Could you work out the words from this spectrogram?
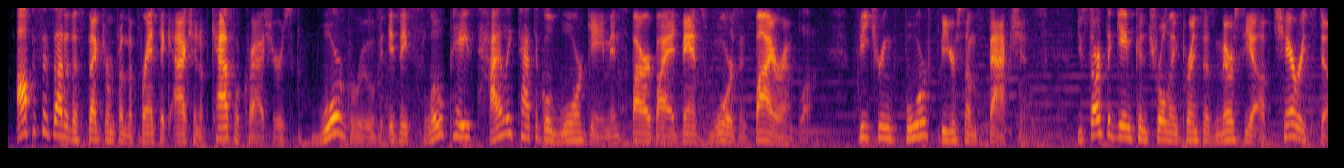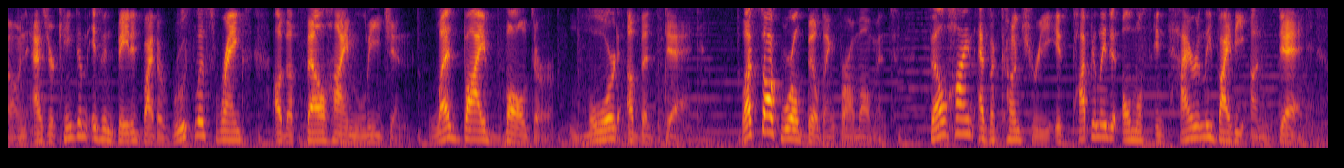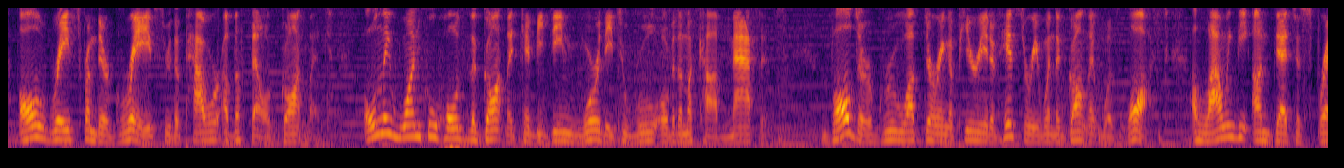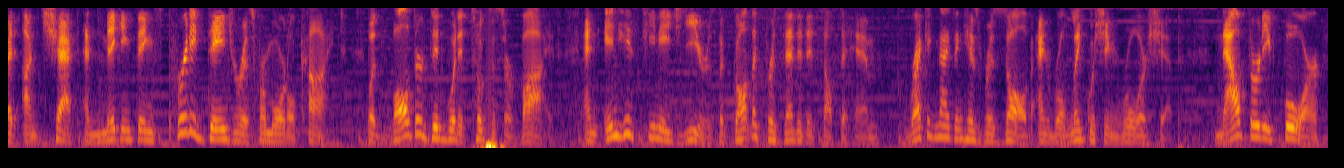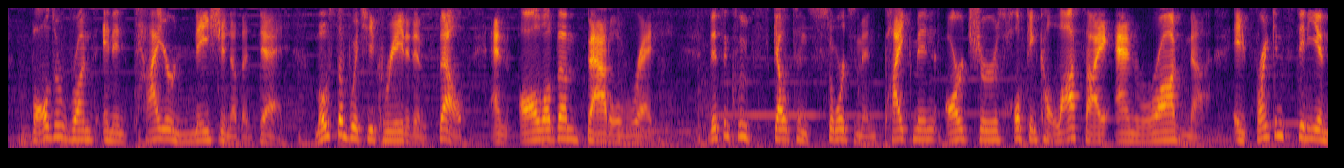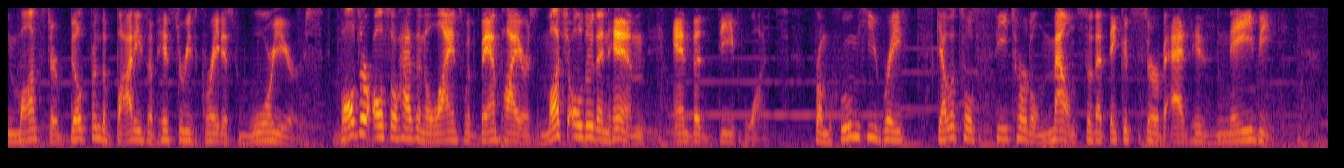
Opposite side of the spectrum from the frantic action of Castle Crashers, Wargroove is a slow-paced, highly tactical war game inspired by Advanced Wars and Fire Emblem featuring four fearsome factions. You start the game controlling Princess Mercia of Cherrystone as your kingdom is invaded by the ruthless ranks of the Felheim Legion, led by Valder, Lord of the Dead. Let's talk world building for a moment. Felheim as a country is populated almost entirely by the undead, all raised from their graves through the power of the Fel Gauntlet. Only one who holds the gauntlet can be deemed worthy to rule over the macabre masses. Valder grew up during a period of history when the gauntlet was lost, allowing the undead to spread unchecked and making things pretty dangerous for mortal kind. But Valder did what it took to survive, and in his teenage years, the gauntlet presented itself to him, recognizing his resolve and relinquishing rulership. Now 34, Valder runs an entire nation of the dead, most of which he created himself, and all of them battle ready. This includes skeleton swordsmen, pikemen, archers, hulking colossi, and Ragna, a Frankensteinian monster built from the bodies of history's greatest warriors. Valder also has an alliance with vampires much older than him, and the Deep Ones, from whom he raised skeletal sea turtle mounts so that they could serve as his navy.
